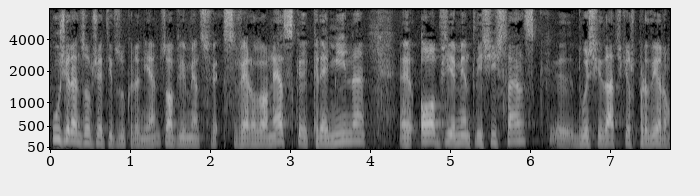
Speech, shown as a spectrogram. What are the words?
os grandes objetivos ucranianos, obviamente Severodonetsk, Kremina, obviamente Lysychansk, duas cidades que eles perderam,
